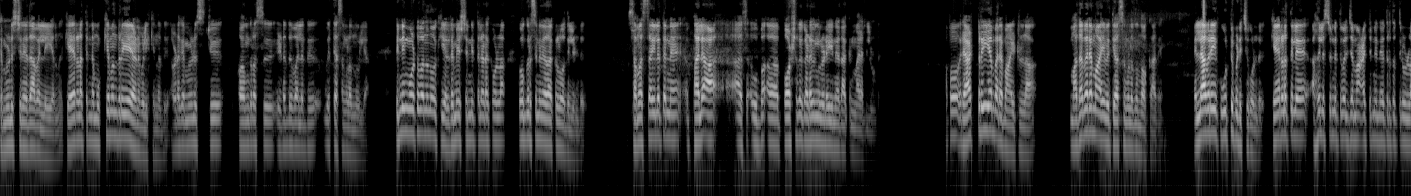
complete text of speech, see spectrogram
കമ്മ്യൂണിസ്റ്റ് നേതാവല്ലേ എന്ന്. കേരളത്തിന്റെ മുഖ്യമന്ത്രിയെയാണ് വിളിക്കുന്നത്. അവിടെ കമ്മ്യൂണിസ്റ്റ് കോൺഗ്രസ് ഇടത് വലത് വ്യത്യാസങ്ങളൊന്നുമില്ല. പിന്നെ ഇങ്ങോട്ട് വന്ന് നോക്കിയാൽ രമേശ് ചെന്നിത്തല അടക്കമുള്ള കോൺഗ്രസിന്റെ നേതാക്കളും അതിലുണ്ട്. സമസ്തയിലെ തന്നെ പല ഉപ പോഷക ഈ നേതാക്കന്മാർ അതിലുണ്ട്. അപ്പോൾ രാഷ്ട്രീയപരമായിട്ടുള്ള മതപരമായ വ്യത്യാസങ്ങളൊന്നും നോക്കാതെ എല്ലാവരെയും കൂട്ടുപിടിച്ചുകൊണ്ട് കേരളത്തിലെ അഖിലുസുന്നത്ത് വൽ ജമാഅത്തിന്റെ നേതൃത്വത്തിലുള്ള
